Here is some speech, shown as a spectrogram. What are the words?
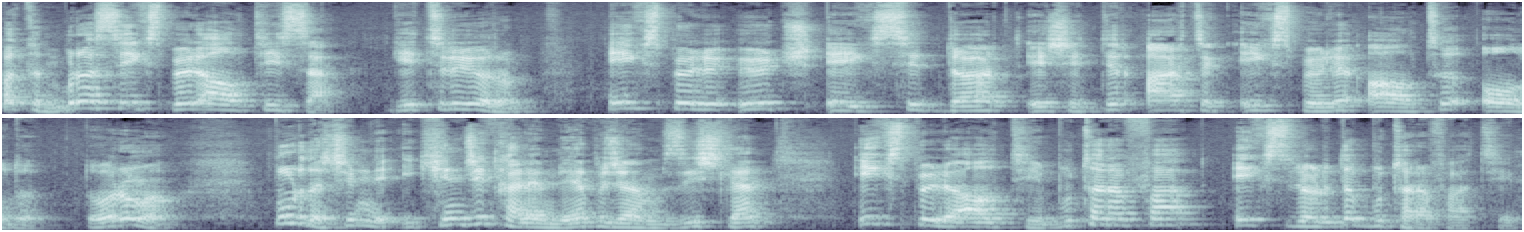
Bakın burası x bölü 6 ise getiriyorum. x bölü 3 eksi 4 eşittir. Artık x bölü 6 oldu. Doğru mu? Burada şimdi ikinci kalemde yapacağımız işlem x bölü 6'yı bu tarafa, eksi 4'ü de bu tarafa atayım.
